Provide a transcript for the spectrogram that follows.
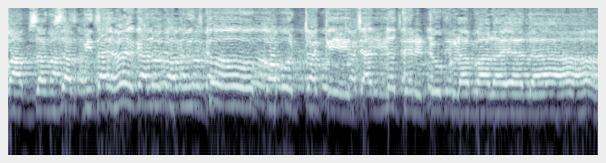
বাপ জামসার বিদায় হয়ে গেল বাবুদ কবরটাকে জান্নাতের টুকরা বাড়াইয়া দাও।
